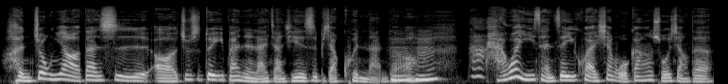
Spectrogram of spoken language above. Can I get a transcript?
很重要，嗯、但是呃，就是对一般人来讲，其实是比较困难的啊、哦。嗯、那海外遗产这一块，像我刚刚所讲的，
